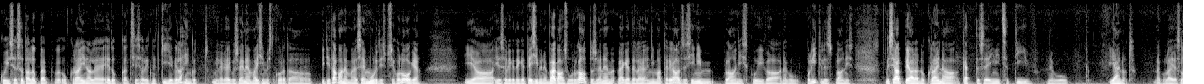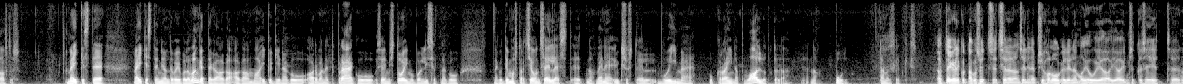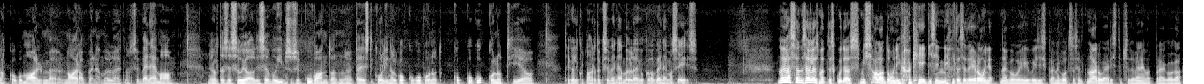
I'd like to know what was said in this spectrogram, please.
kui see sõda lõpeb Ukrainale edukalt, siis olid need Kiievi lahingud, mille käigus Venemaa esimest korda pidi taganema ja see murdis psühholoogia ja, ja see oli ka tegelikult esimene väga suur kaotus Vene vägedele nii materiaalses inimplaanis kui ka nagu poliitilises plaanis, ja sealt peale on Ukraina kätte see initsiatiiv nagu jäänud nagu laias laastus. väikeste äh, väikeste nii-öelda võib-olla võngetega, aga, aga ma ikkagi nagu arvan, et praegu see, mis toimub, on lihtsalt nagu nagu demonstratsioon sellest, et noh, Vene üksustel võime Ukrainat vallutada, noh, puudub tänaseks hetkeks noh, tegelikult nagu sa ütlesid, sellel on selline psühholoogiline mõju ja, ja ilmselt ka see, et noh, kogu maailm naerab Venemaa üle, et noh, see Venemaa nii-öelda see sõjalise võimsuse kuvand on täiesti kolinal kokku kukkunud, kokku kukkunud ja tegelikult naerdakse Venemaa üle ju ka Venemaa sees. Nojah, see on selles mõttes, kuidas, mis alatooniga keegi siin nii-öelda seda irooniat nagu või, või siis ka nagu otseselt naeruvääristab seda Venemaad praegu, aga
